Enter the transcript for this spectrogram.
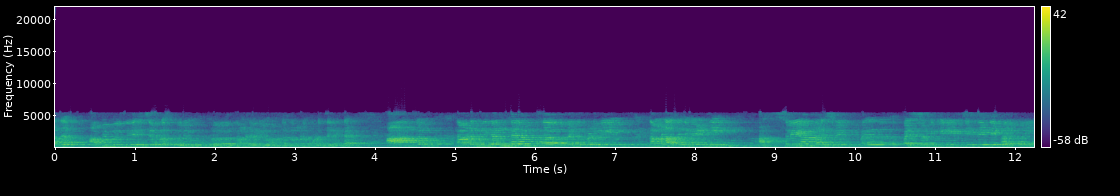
അത് അഭിമുഖീകരിച്ച ഒരു നമ്മുടെ ഒരു അംഗം നമ്മുടെ കൂട്ടത്തിലുണ്ട്. ആ അംഗം നമ്മൾ നിരന്തരം ബന്ധപ്പെടുകയും നമ്മൾ അതിനുവേണ്ടി അശ്രയം പരിശ്രമി പരിശ്രമിക്കുകയും ചെയ്തതിന്റെ ഫലമായി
